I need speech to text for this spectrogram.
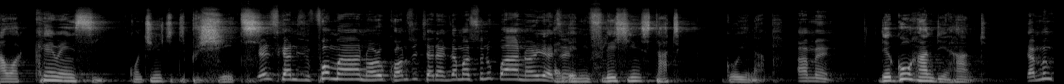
our currency continues to depreciate. And the inflation starts going up. Amen. They go hand in hand. And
